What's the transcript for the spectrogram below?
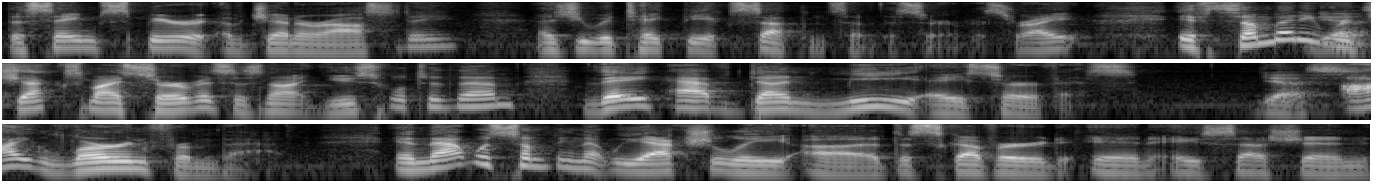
the same spirit of generosity as you would take the acceptance of the service, right? If somebody Yes. rejects my service as not useful to them, they have done me a service. Yes. I learn from that. And that was something that we actually uh, discovered in a session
